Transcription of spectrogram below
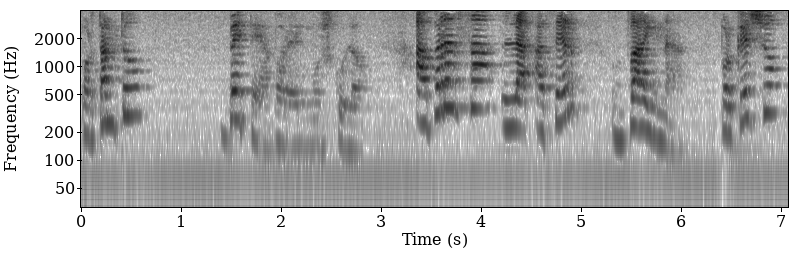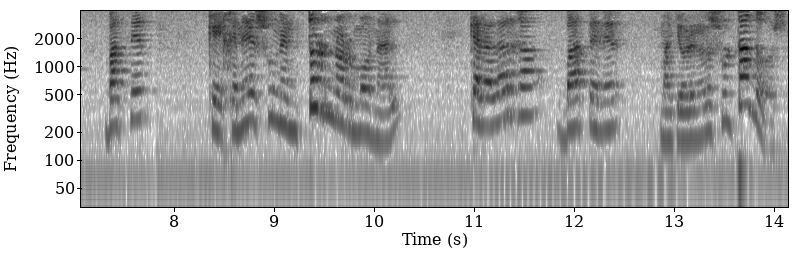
Por tanto, vete a por el músculo. Abraza la hacer vaina, porque eso va a hacer que generes un entorno hormonal que a la larga va a tener mayores resultados.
